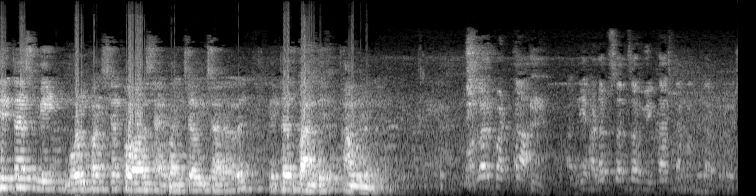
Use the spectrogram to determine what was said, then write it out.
तिथंच मी मूळ पक्ष पवार साहेबांच्या विचारावर तिथंच बांधील थांबलो मगरपट्टा आणि हडपसरचा विकास त्या मतदार प्रवेश?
